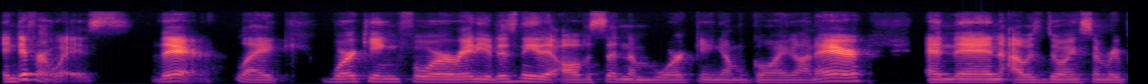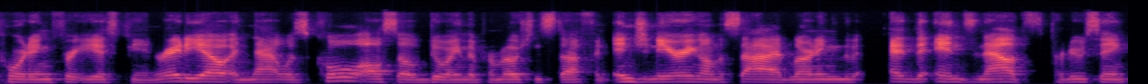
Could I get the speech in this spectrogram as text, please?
in different ways there. Like working for Radio Disney, that all of a sudden I'm working, I'm going on air. And then I was doing some reporting for ESPN Radio, and that was cool. Also, doing the promotion stuff and engineering on the side, learning the, the ins and outs, producing.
